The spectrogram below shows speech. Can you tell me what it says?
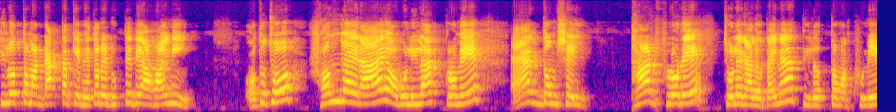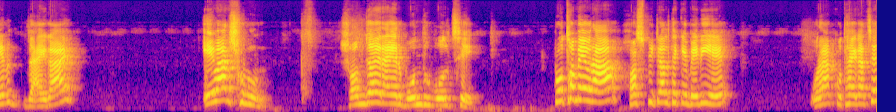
তিলোত্তমার ডাক্তারকে ভেতরে ঢুকতে দেওয়া হয়নি। অথচ সঞ্জয় রায় অবলীলাক্রমে একদম সেই থার্ড ফ্লোরে চলে গেল, তাই না? তিলোত্তমা খুনের জায়গায়। এবার শুনুন, সঞ্জয় রায়ের বন্ধু বলছে, প্রথমে ওরা হসপিটাল থেকে বেরিয়ে, ওরা কোথায় গেছে?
